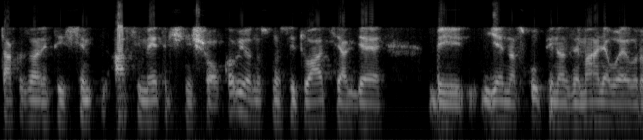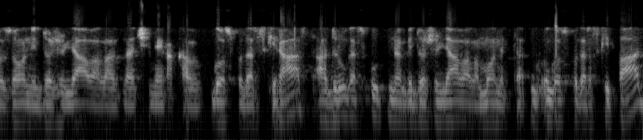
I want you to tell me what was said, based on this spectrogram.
takozvani asimetrični šokovi, odnosno situacija gdje bi jedna skupina zemalja u eurozoni doživljavala znači nekakav gospodarski rast, a druga skupina bi doživljavala monetar, gospodarski pad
